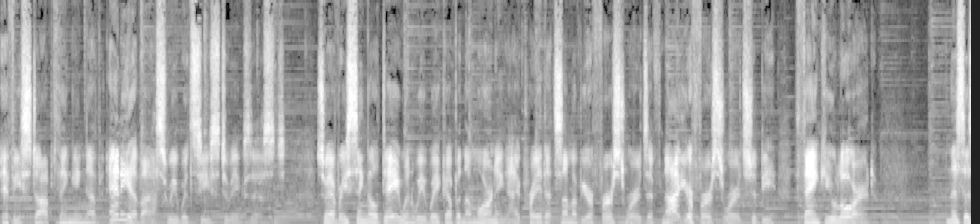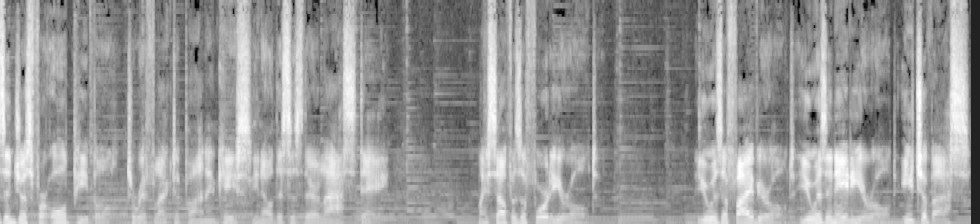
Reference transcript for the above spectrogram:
If He stopped thinking of any of us, we would cease to exist. So every single day when we wake up in the morning, I pray that some of your first words, if not your first words, should be, Thank you, Lord. And this isn't just for old people to reflect upon in case, you know, this is their last day. Myself as a 40 year old, you as a five year old, you as an 80 year old, each of us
